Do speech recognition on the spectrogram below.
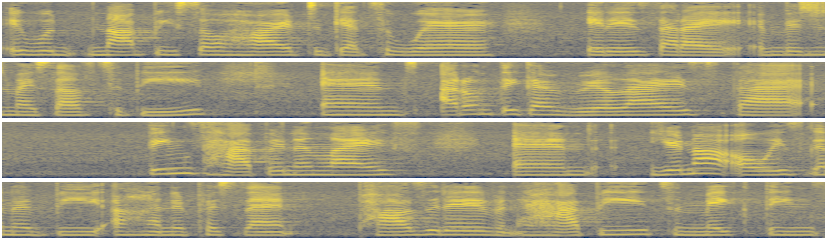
it would not be so hard to get to where it is that I envisioned myself to be. And I don't think I realized that things happen in life and you're not always going to be 100% positive and happy to make things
